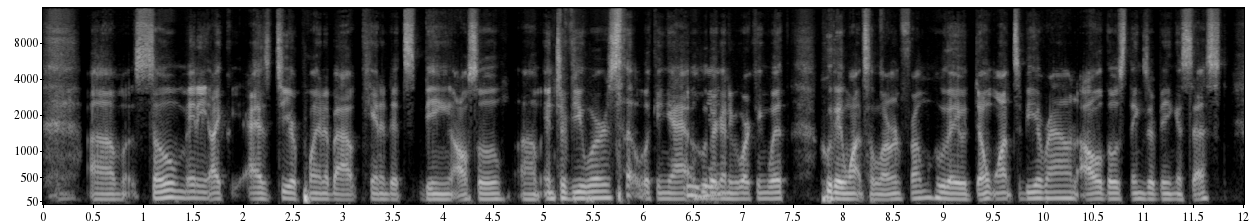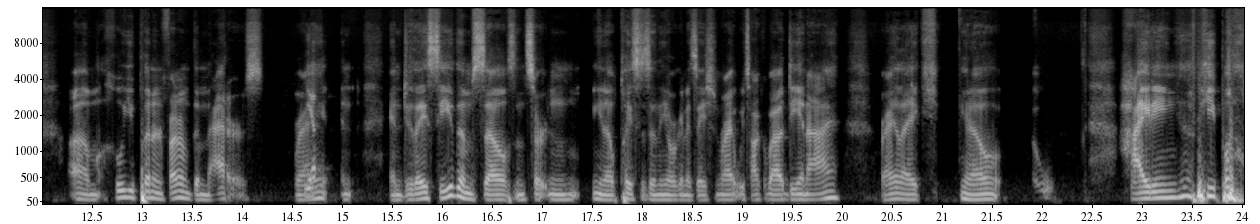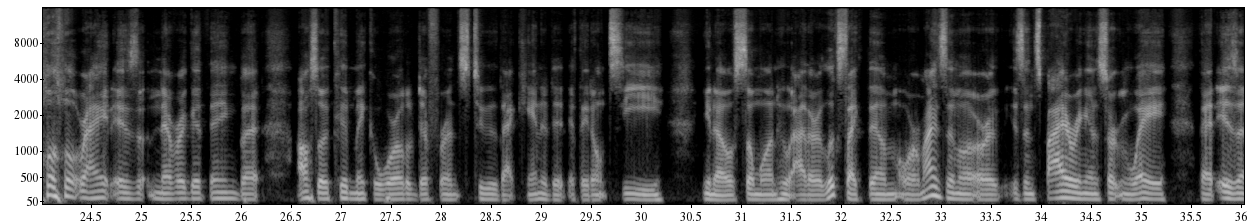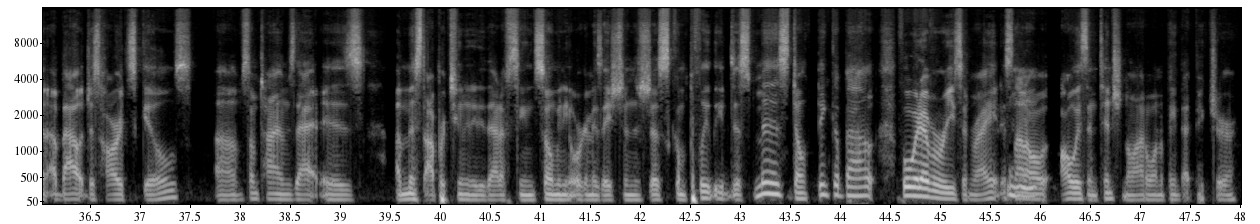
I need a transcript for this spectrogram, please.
Um, so many, like, as to your point about candidates being also um, interviewers, looking at mm-hmm. who they're mm-hmm. going to be working with, who they want to learn from, who they don't want to be around. All of those things are being assessed. Um, who you put in front of them matters right yep. and and do they see themselves in certain you know places in the organization right we talk about dni right like you know hiding people right is never a good thing but also it could make a world of difference to that candidate if they don't see you know someone who either looks like them or reminds them or is inspiring in a certain way that isn't about just hard skills um, sometimes that is a missed opportunity that I've seen so many organizations just completely dismiss, don't think about for whatever reason, right? It's mm-hmm. not all, always intentional. I don't want to paint that picture.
